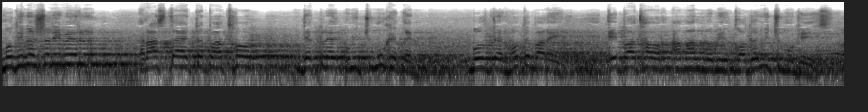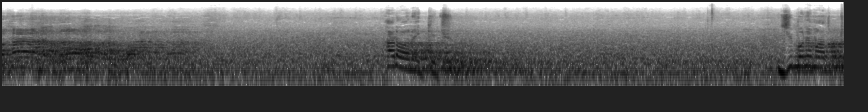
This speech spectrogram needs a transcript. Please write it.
মদিনা শরীফের রাস্তায় একটা পাথর দেখলে উনি চুমু খেতেন। বলতেন, হতে পারে এই পাথর আমার নবীর কদমে চুমু খেয়েছে। আরও অনেক কিছু। জীবনে মাত্র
